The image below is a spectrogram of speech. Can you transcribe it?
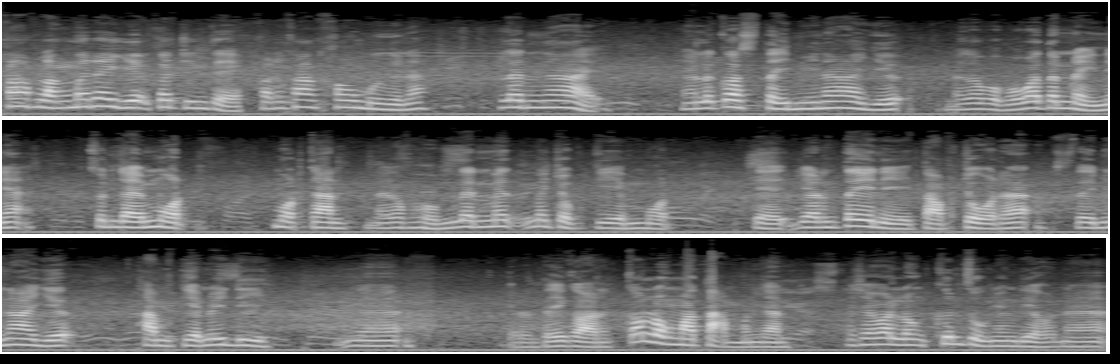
ภาพหลังไม่ได้เยอะก็จริงแต่ค่อนข้างเข้ามือนะ เล่นง่ายนะแล้วก็สเตมิน่าเยอะนะครับผมเพราะว่าตำแหน่งเนี้ยส่วนใหญ่หมดหมดกันนะครับผมเล่นไม่ไม่จบเกมหมด แต่ยอรันเต้นี่ตอบโจทย์นะฮะสเตมิน่าเยอะทำเกมได้ดีนะฮะยอรันเต้ก่อนก็ลงมาต่ำเหมือนกัน ไม่ใช่ว่าลงขึ้นสูงอย่างเดียวนะฮะ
